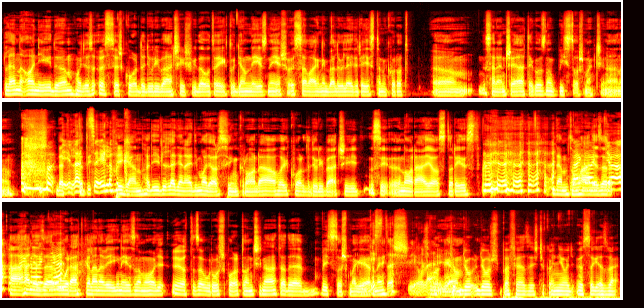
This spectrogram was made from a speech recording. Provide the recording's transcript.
lenne annyi időm, hogy az összes Korda Gyuri bácsi is videót végig tudjam nézni, és összevágni belőle egy részt, amikor ott um, szerencsejátékoznak, biztos megcsinálnám. De, Életcélok. Igen, hogy így legyen egy magyar szinkron rá, ahogy Korda Gyuri bácsi narálja azt a részt. Nem tudom, hány ezer, há, hány ezer órát kellene végignéznem, ahogy ő ott az Eurósporton csinálta, de biztos megérni. Biztos jó lenne. Igen. Gyors befejezés csak annyi, hogy összegezve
